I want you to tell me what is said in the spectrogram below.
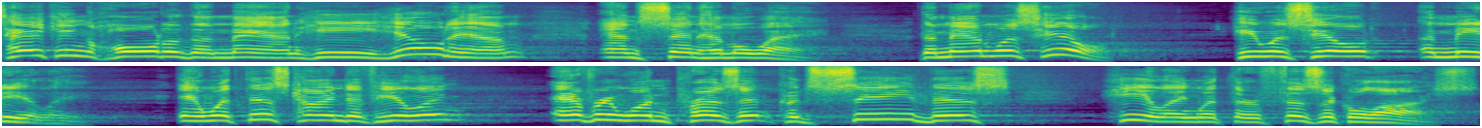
Taking hold of the man, he healed him and sent him away. The man was healed. He was healed immediately. And with this kind of healing, everyone present could see this healing with their physical eyes.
